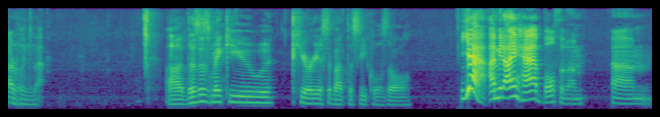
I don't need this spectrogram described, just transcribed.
I relate to Mhm. that. Uh, does this make you curious about the sequels, though? Yeah, I mean, I have both of them, um,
